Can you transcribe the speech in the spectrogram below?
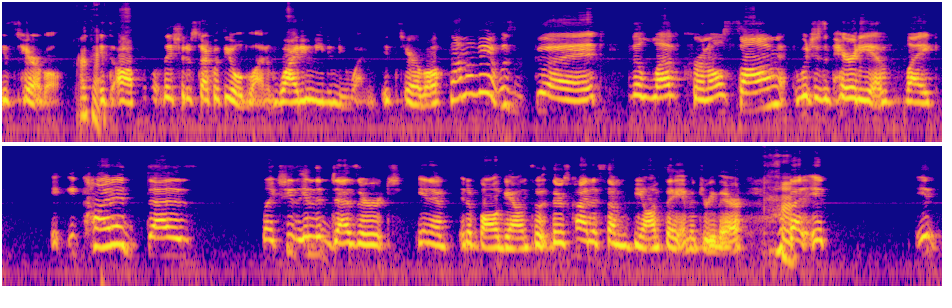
is terrible. Okay. It's awful. They should have stuck with the old one. Why do you need a new one? It's terrible. Some of it was good. The Love Kernels song, which is a parody of like, it, it kind of does like she's in the desert in a in a ball gown. So there's kind of some Beyonce imagery there. But it it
